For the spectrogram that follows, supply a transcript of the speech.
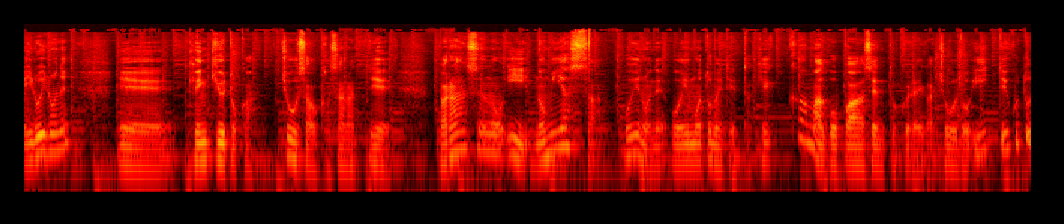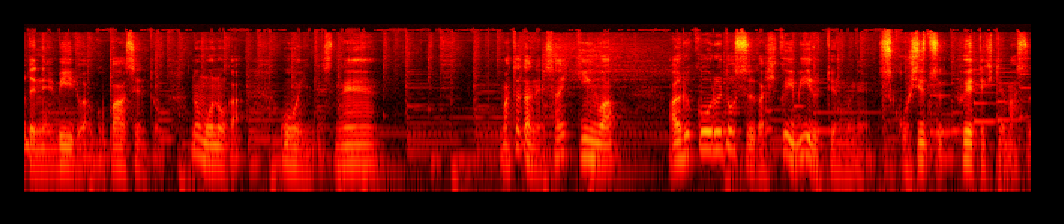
いろいろね、えー、研究とか調査を重なってバランスのいい飲みやすさこういうのをね追い求めていた結果、まあ、5%くらいがちょうどいいっていうことでねビールは5%のものが多いんですね、まあ、ただね最近はアルコール度数が低いビールっていうのもね少しずつ増えてきてます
